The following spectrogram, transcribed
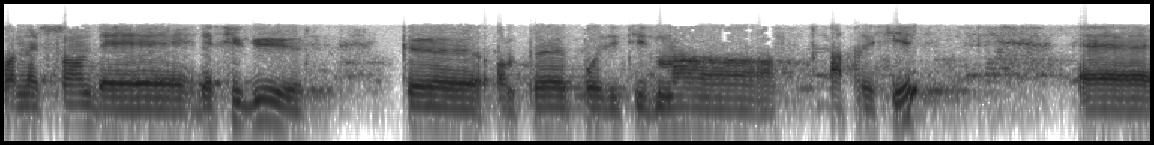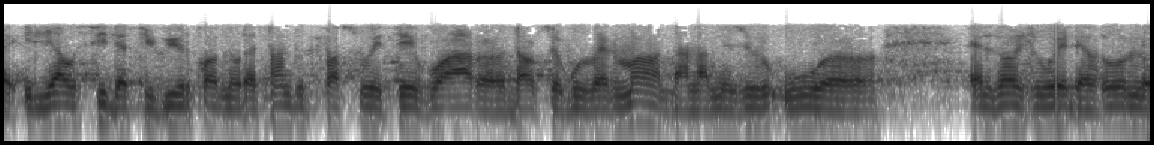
connaissons des, des figures qu'on peut positivement apprécier. Euh, il y a aussi des figures qu'on n'aurait sans doute pas souhaité voir euh, dans ce gouvernement, dans la mesure où elles ont joué des rôles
